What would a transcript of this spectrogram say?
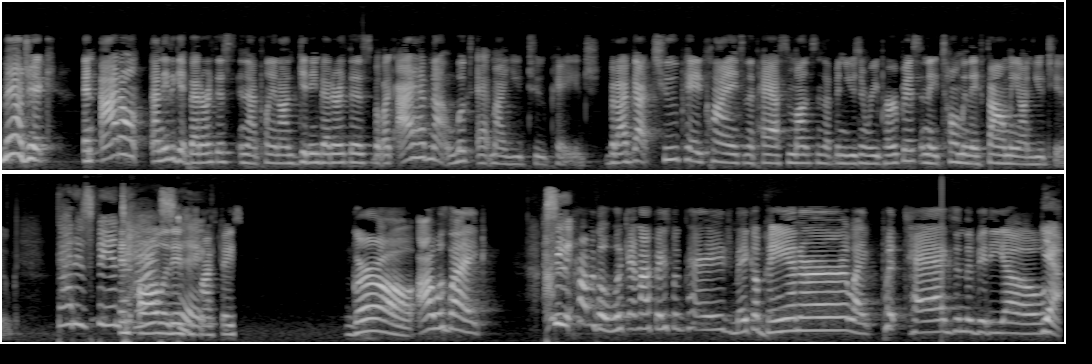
Magic and I don't, I need to get better at this and I plan on getting better at this, but like I have not looked at my YouTube page, but I've got two paid clients in the past month since I've been using Repurpose and they told me they found me on YouTube. That is fantastic. And all it is is my face. Girl, I was like, See, I probably go look at my Facebook page, make a banner, like put tags in the video. Yeah,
